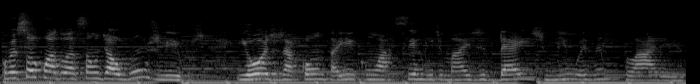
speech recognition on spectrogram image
Começou com a doação de alguns livros e hoje já conta aí com um acervo de mais de 10 mil exemplares.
